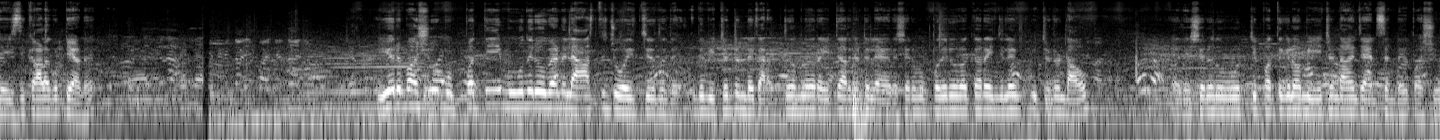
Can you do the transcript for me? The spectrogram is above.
ജെയ്സി കാളക്കുട്ടിയാണ് ഈ ഒരു പശു മുപ്പത്തി മൂന്ന് രൂപയാണ് ലാസ്റ്റ് ചോദിച്ചിരുന്നത്. ഇത് വിറ്റിട്ടുണ്ട്. കറക്റ്റ് നമ്മൾ റേറ്റ് അറിഞ്ഞിട്ടില്ല. ഏകദേശം ഒരു മുപ്പത് രൂപയൊക്കെ റേഞ്ചിൽ വിറ്റിട്ടുണ്ടാവും. ഏകദേശം ഒരു നൂറ്റി പത്ത് കിലോ മീറ്റ് ഉണ്ടാകാൻ ചാൻസ് ഉണ്ട് പശു.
